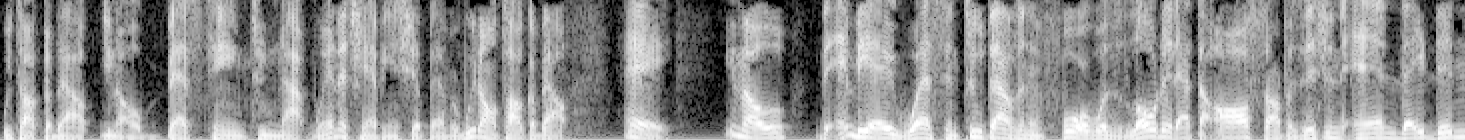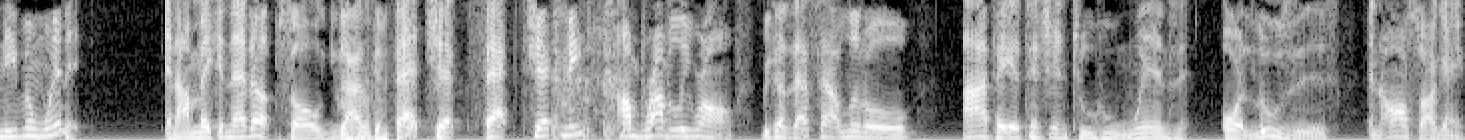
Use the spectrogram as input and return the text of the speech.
We talked about you know best team to not win a championship ever. We don't talk about hey you know the NBA West in 2004 was loaded at the All Star position and they didn't even win it. And I'm making that up, so you guys mm-hmm. can fact check fact check me. I'm probably wrong because that's how little I pay attention to who wins or loses an All Star game.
